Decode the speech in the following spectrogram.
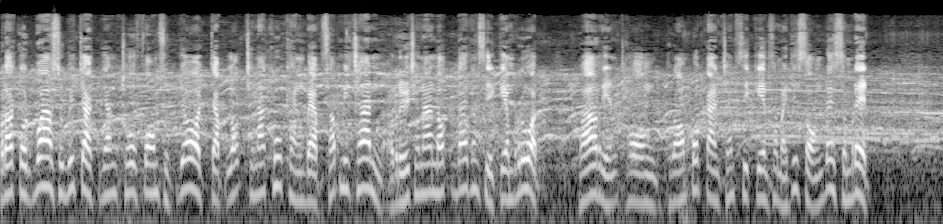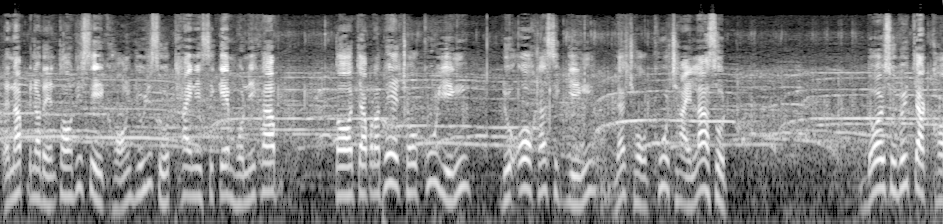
ปรากฏว่าสุริจักยังโชว์ฟอร์มสุดยอด จับล็อกชนะคู่แข่งแบบซับมิชชั่น หรือชนะน็อกได้ทั้ง 4 เกมรวดคว้าเหรียญทองพร้อมป้องกันแชมป์ซีเกมสมัยที่ 2 ได้สำเร็จ และนับเป็นเหรียญทองทีสี่4 ของยูยิสูไทยในซีเกมผลนี้ครับ ต่อจากประเภทโชว์คู่หญิง ดูโอคลาสสิกหญิง และโชว์คู่ชายล่าสุด โดยสุวิจักขอ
